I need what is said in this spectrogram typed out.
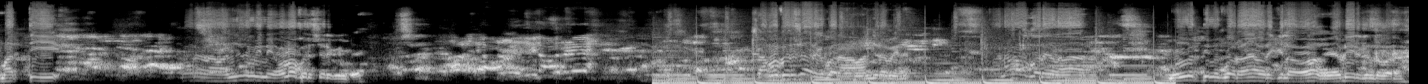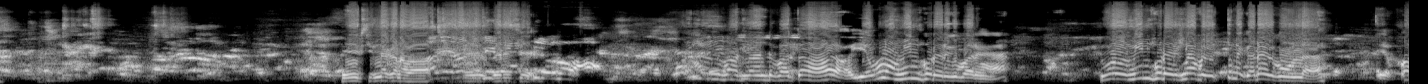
மத்தி. பாருங்க, வஞ்சர மீன் எவ்வளவு பெருசு இருக்குன்ட்டு. செம இருக்கு பாருங்க வஞ்சிர மீன் பாருங்களா முன்னூத்தி முப்பது ரூபா ஒரு கிலோ. எப்படி இருக்குன்ட்டு பாருங்க இது சின்ன கனவா? இது பெருசு. மீன் பார்க்கலான்ட்டு பார்த்தா எவ்வளவு மீன் கூட இருக்கு பாருங்க. இவ்வளவு மீன் கூட இருக்குன்னா அப்ப எத்தனை கடை இருக்கும் உள்ள? எப்பா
